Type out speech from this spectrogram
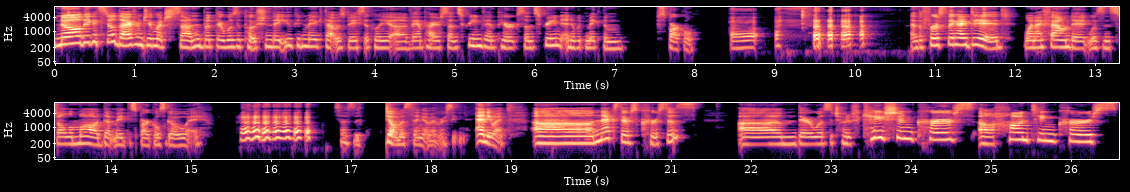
No, they could still die from too much sun, but there was a potion that you could make that was basically a vampire sunscreen, vampiric sunscreen, and it would make them sparkle. Uh. And the first thing I did when I found it was install a mod that made the sparkles go away. So that's the dumbest thing I've ever seen. Anyway, uh next there's curses. Um there was a toadification curse, a haunting curse,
